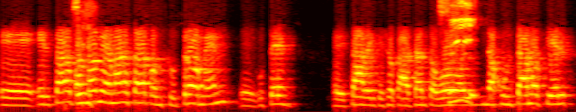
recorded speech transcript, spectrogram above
Eh, el sábado pasado mi hermano estaba con su tromen. Eh, ustedes eh, saben que yo cada tanto voy, nos juntamos y él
